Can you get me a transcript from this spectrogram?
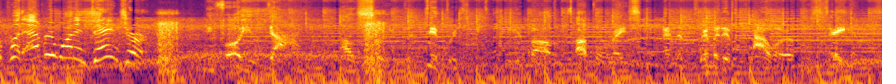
Put everyone in danger! Before you die, I'll show you the difference between the evolved Tuffle race and the primitive power of the Saiyans.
